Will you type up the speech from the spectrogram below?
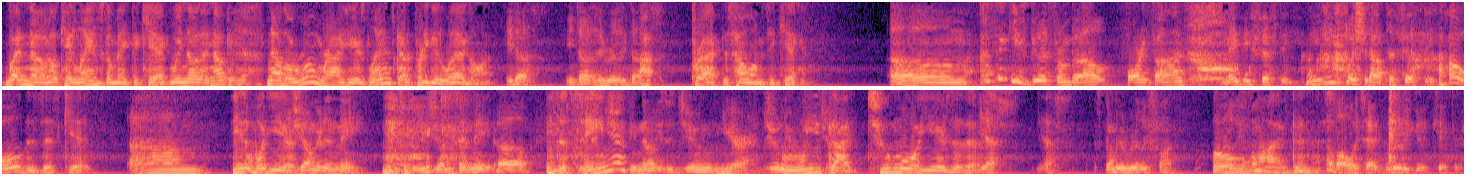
But no, okay, Lane's going to make the kick. We know that. Now, okay. yeah. now the rumor I hear is Landon's got a pretty good leg on it. He does. He does. He really does. Uh, practice. How long is he kicking? Um, I think he's good from about 45, maybe 50. He can push it out to 50. How old is this kid? Um, he's what year? He's younger than me. he's younger than me. Uh, he's a senior. You know, he's a junior. Junior. We've junior. got two more years of this. Yes, yes. It's going to be really fun. Oh really fun. my goodness! I've always had really good kickers.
